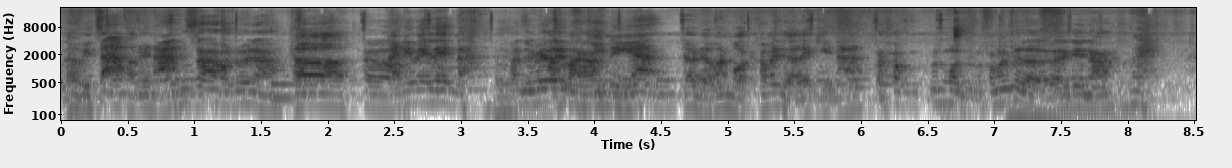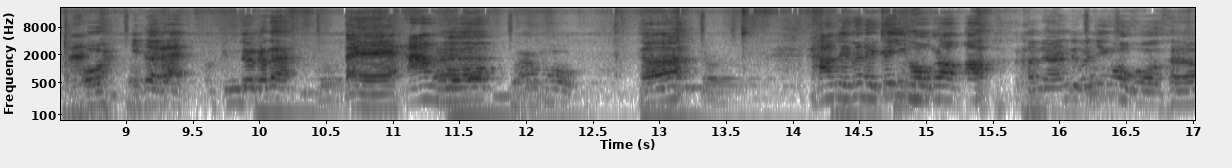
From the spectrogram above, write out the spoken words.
แล้วพิซซ่าเขาด้วยนะพิซซ่าเขาด้วยนะ เธอเธออัอันนี้ไม่เล่นนะอันนี้ไม่เล่นอามานะกินอย่างเงี้ยเดี๋ยวเดี๋ยวมันหมดเขาไม่เหลืออะไรกินนะแต่เขาไม่หมดเขาไม่เป็นอะไรกินนะนะ โอ๊ย กินด้วยก็ได้กินเยอะก็ได้แต่ห้ามโหกห้ามหกเธอทำถึงมันเด็กก็ยิ่งหกหรอกอ๋อทำอย่างนั้นเดี๋ยวก็ยิ่งหกกว่าเธอ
